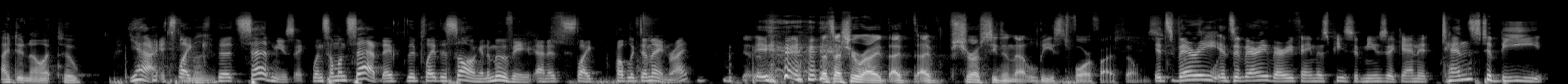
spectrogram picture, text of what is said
I do know it too. Yeah, it's like Familiar. the sad music. When someone's sad, they they play this song in a movie, and it's like public domain, right? That's actually right. I've, I've sure I've seen it in at least four or five films. it's very it's a very very famous piece of music and it tends to be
